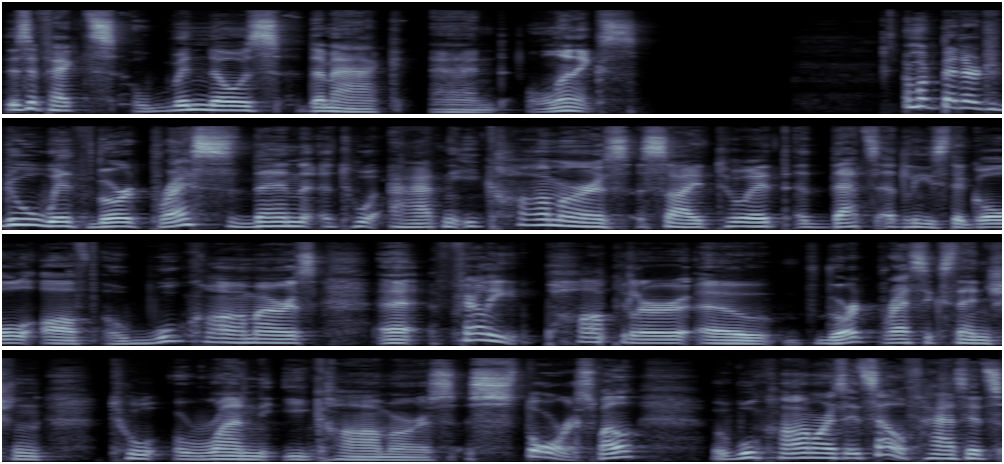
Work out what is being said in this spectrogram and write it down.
This affects Windows, the Mac, and Linux. And what better to do with WordPress than to add an e-commerce site to it? That's at least the goal of WooCommerce, a fairly popular uh, WordPress extension to run e-commerce stores. Well, WooCommerce itself has its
